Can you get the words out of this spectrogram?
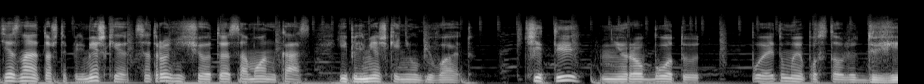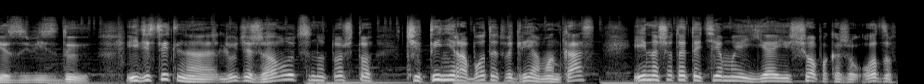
те знают то, что пельмешки сотрудничают с Among Us, и пельмешки не убивают. Читы не работают. Поэтому я поставлю две звезды. И действительно, люди жалуются на то, что читы не работают в игре Among Us. И насчет этой темы я еще покажу отзыв.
